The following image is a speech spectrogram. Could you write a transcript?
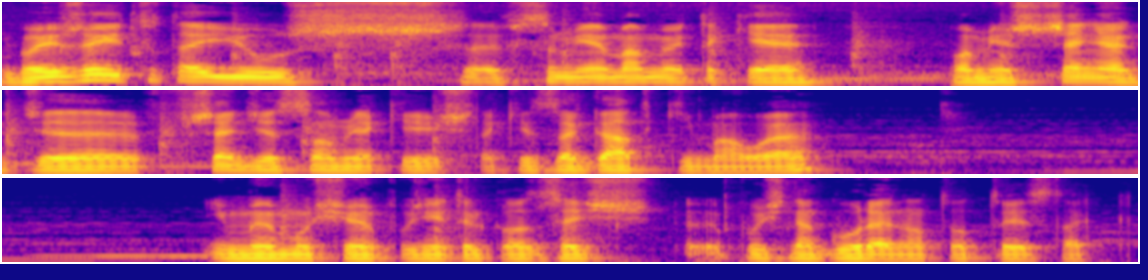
Bo jeżeli tutaj już w sumie mamy takie pomieszczenia, gdzie wszędzie są jakieś takie zagadki małe i my musimy później tylko zejść, pójść na górę, no to to jest tak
